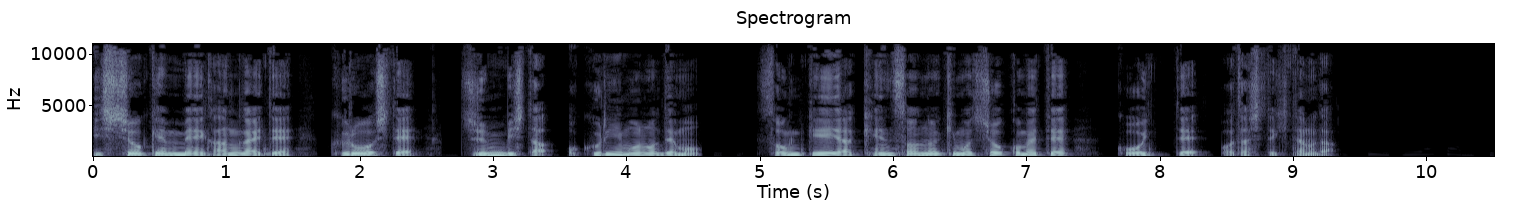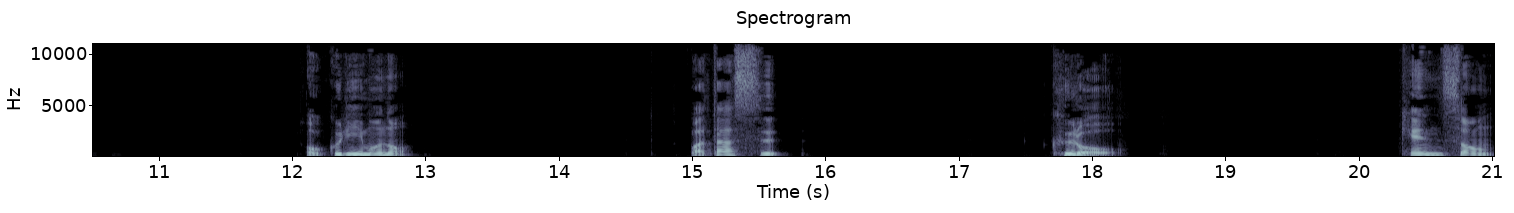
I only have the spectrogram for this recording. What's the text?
一生懸命考えて苦労して準備した贈り物でも、尊敬や謙遜の気持ちを込めて、こう言って渡してきたのだ。贈り物。渡す。苦労。謙遜。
